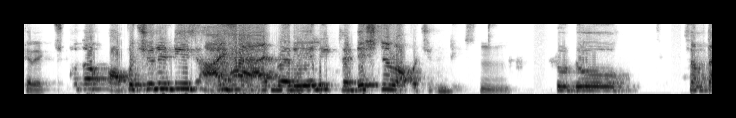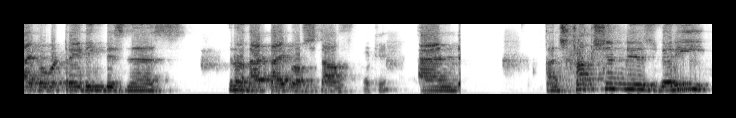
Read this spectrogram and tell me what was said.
Correct. So the opportunities I had were really traditional opportunities hmm. to do some type of a trading business, you know, that type of stuff. Okay. And construction is very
